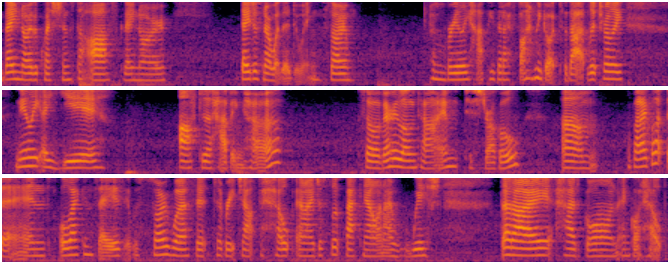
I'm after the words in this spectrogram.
They know the questions to ask. They know they just know what they're doing. So I'm really happy that I finally got to that. Literally nearly a year after having her. So a very long time to struggle. Um, but I got there, and all I can say is it was so worth it to reach out for help. And I just look back now and I wish that I had gone and got help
